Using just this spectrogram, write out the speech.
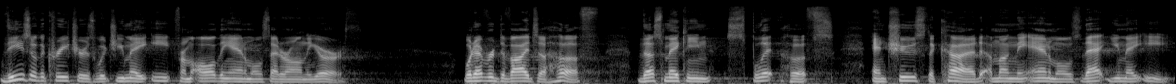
These are the creatures which you may eat from all the animals that are on the earth. Whatever divides a hoof, thus making split hoofs, and chews the cud among the animals, that you may eat.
